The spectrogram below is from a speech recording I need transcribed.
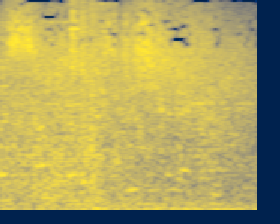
A summoner has disconnected.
